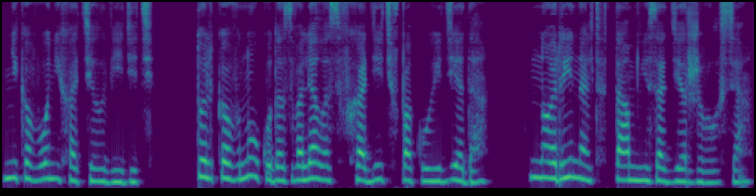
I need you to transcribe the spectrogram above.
никого не хотел видеть. Только внуку дозволялось входить в покои деда. Но Ринальд там не задерживался.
